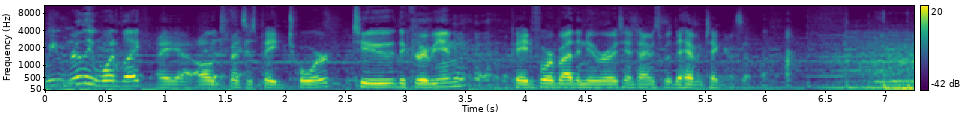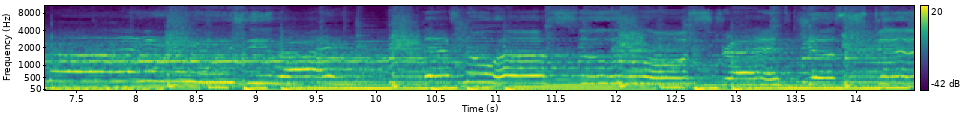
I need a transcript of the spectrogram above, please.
We really would like a uh, all expenses paid tour to the Caribbean, paid for by the New Roatan Times, but they haven't taken us up. In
